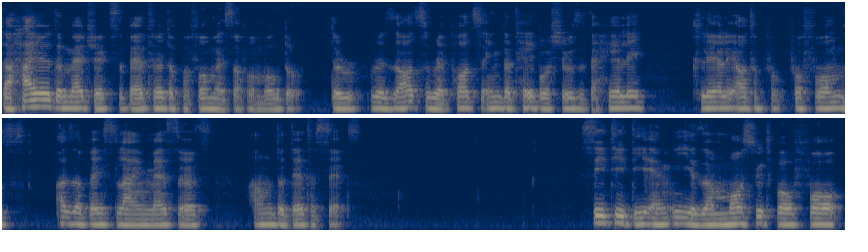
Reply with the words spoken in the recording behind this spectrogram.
The higher the metrics, the better the performance of a model. The results reports in the table shows that HILI clearly outperforms other baseline methods on the dataset. CTDNE is more suitable for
